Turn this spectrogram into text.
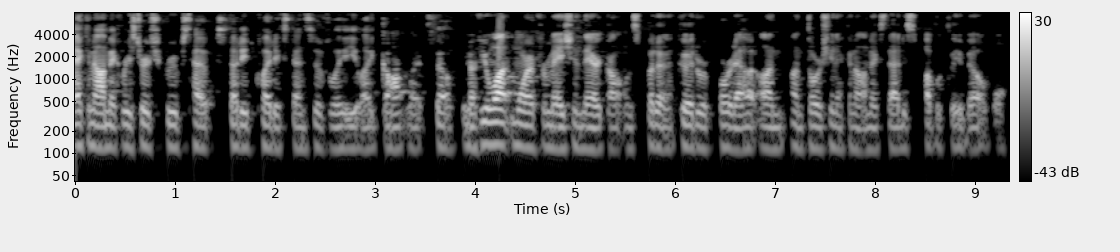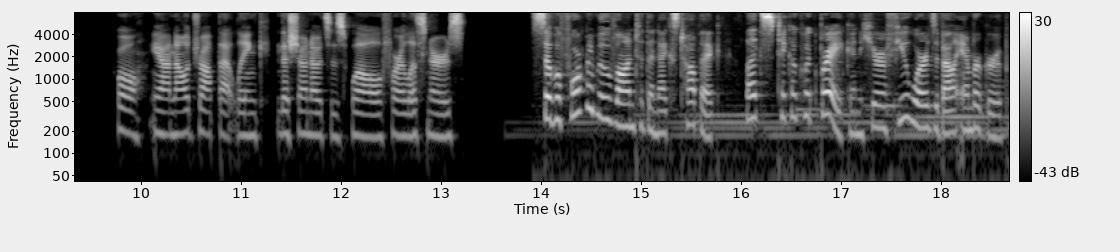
economic research groups have studied quite extensively, like Gauntlet. So, you know, if you want more information there, Gauntlet's put a good report out on, on Thorchain economics that is publicly available. Cool. Yeah, and I'll drop that link in the show notes as well for our listeners. So before we move on to the next topic, let's take a quick break and hear a few words about Amber Group.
